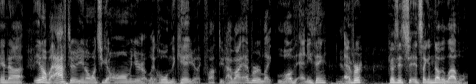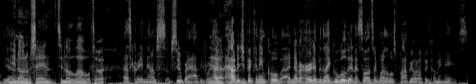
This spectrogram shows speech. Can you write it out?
And uh, you know, but after you know, once you get home and you're like holding the kid, you're like, fuck, dude. Have I ever like loved anything Yeah. ever? Because it's it's like another level. Yeah. You know what I'm saying? It's another level to it. That's great, man. I'm, I'm super happy for you. Yeah. How, how did you pick the name Kova? I'd never heard it, but then I googled it and I saw it's like one of the most popular up and coming names.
